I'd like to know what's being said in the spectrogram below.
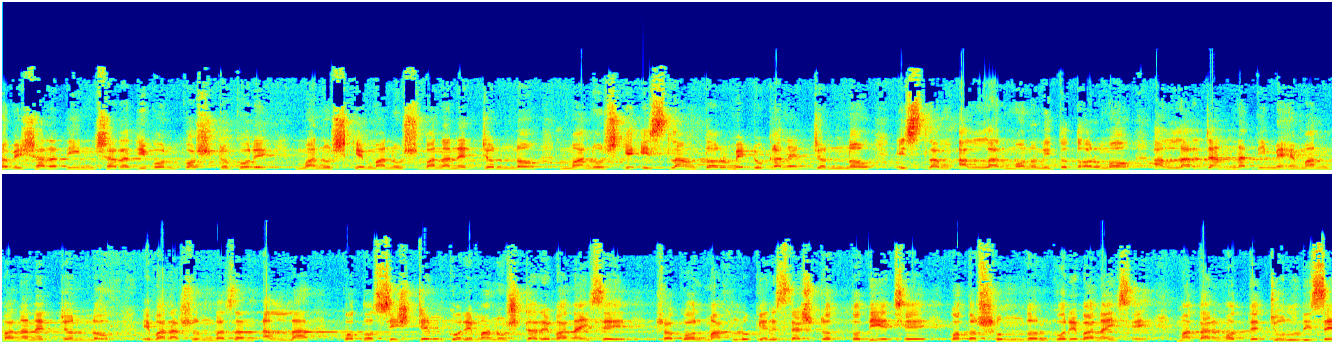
নবী সারা দিন সারা জীবন কষ্ট করে মানুষকে মানুষ বানানোর জন্য, মানুষকে ইসলাম ধর্মে ঢুকানোর জন্য, ইসলাম আল্লাহর মনোনীত ধর্ম, আল্লাহর জান্নাতি মেহমান বানানোর জন্য। এবার আসুন বাজান, আল্লাহ কত সিস্টেম করে মানুষটারে বানাইছে, সকল মাখলুকের শ্রেষ্ঠত্ব দিয়েছে, কত সুন্দর করে বানাইছে। মাথার মধ্যে চুল দিছে,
